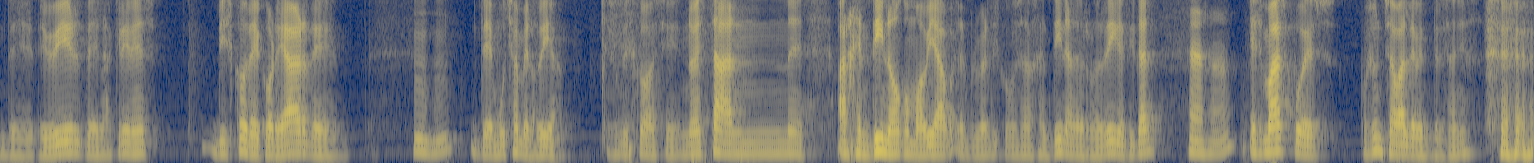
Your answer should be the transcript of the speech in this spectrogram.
de, de Beers, de la Creedence, disco de corear, de, de mucha melodía. Es un disco así. No es tan eh, argentino como había el primer disco que es Argentina, de Rodríguez y tal. Es más, pues, pues un chaval de 23 años.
